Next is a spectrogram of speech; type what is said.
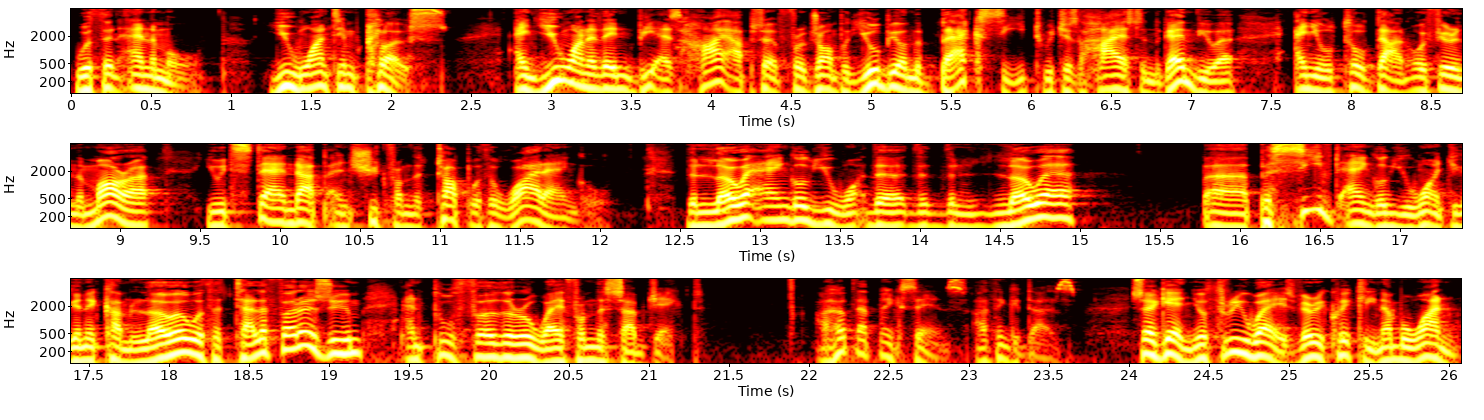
with an animal, you want him close. And you want to then be as high up. So, for example, you'll be on the back seat, which is the highest in the game viewer, and you'll tilt down. Or if you're in the Mara, you would stand up and shoot from the top with a wide angle. The lower angle you want, the, the, the lower uh, perceived angle you want. You're going to come lower with a telephoto zoom and pull further away from the subject. I hope that makes sense. I think it does. So, again, your three ways very quickly. Number one,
